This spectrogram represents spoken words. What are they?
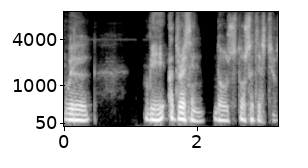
will be addressing those, those suggestions.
